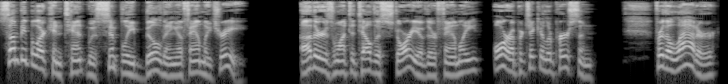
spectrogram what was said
Some people are content with simply building a family tree. Others want to tell the story of their family or a particular person. For the latter,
